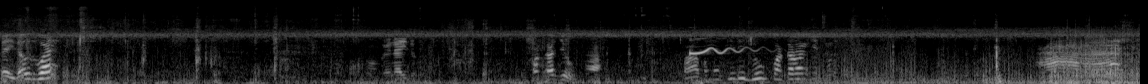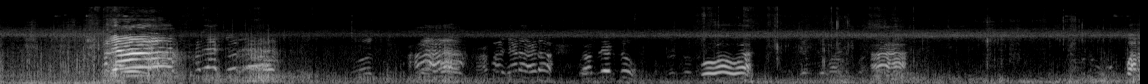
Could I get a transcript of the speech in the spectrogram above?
કઈ છું ભાઈ. પકડજો હા. પકડવાનું કીધું આ. અલ્યા! અલ્યા, જોડે! હા, હા, હા, બસ, હેડો, હેડો. Complete છું. ઓ, ઓ, ઓ. હા, હા. ઉપર.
